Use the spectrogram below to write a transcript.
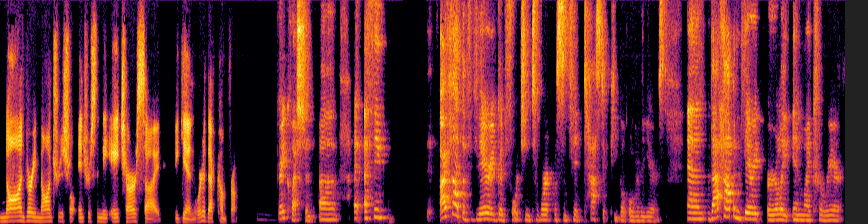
non, very non traditional interest in the HR side begin? Where did that come from? Great question. Uh, I, I think I've had the very good fortune to work with some fantastic people over the years. And that happened very early in my career.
